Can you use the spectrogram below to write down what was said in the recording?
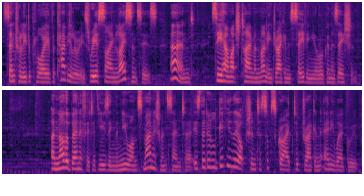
centrally deploy vocabularies, reassign licenses, and See how much time and money Dragon is saving your organisation. Another benefit of using the Nuance Management Centre is that it'll give you the option to subscribe to Dragon Anywhere Group.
